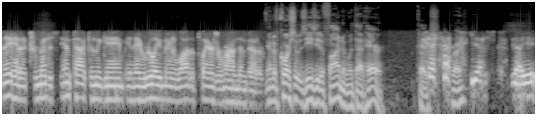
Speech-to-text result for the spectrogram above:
they had a tremendous impact in the game, and they really made a lot of the players around them better. And of course, it was easy to find him with that hair, coach. Right? yes, yeah, he,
